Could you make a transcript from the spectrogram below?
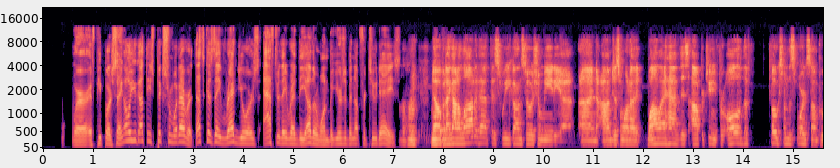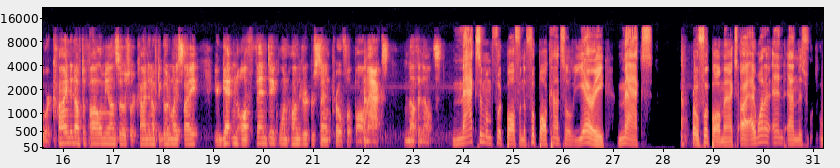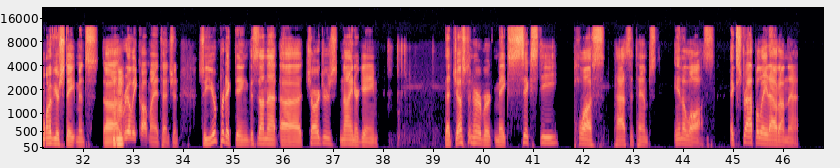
where if people are saying, "Oh, you got these picks from whatever," that's because they read yours after they read the other one, but yours have been up for two days. Mm-hmm. No, but I got a lot of that this week on social media, and I'm just want to while I have this opportunity for all of the folks from the Sports Dump who are kind enough to follow me on social or kind enough to go to my site, you're getting authentic 100% Pro Football Max, nothing else. Maximum football from the football consigliere Max Pro Football Max. All right, I want to end on this one of your statements. Uh, mm-hmm. Really caught my attention. So you're predicting this is on that uh, Chargers Niner game that Justin Herbert makes 60 plus pass attempts in a loss. Extrapolate out on that.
